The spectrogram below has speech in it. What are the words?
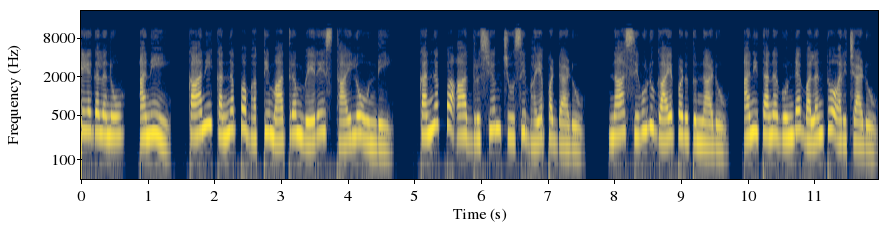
చేయగలను? అని. కాని కన్నప్ప భక్తి మాత్రం వేరే స్థాయిలో ఉంది. కన్నప్ప ఆ దృశ్యం చూసి భయపడ్డాడు. నా శివుడు గాయపడుతున్నాడు. అని తన గుండె బలంతో అరిచాడు.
